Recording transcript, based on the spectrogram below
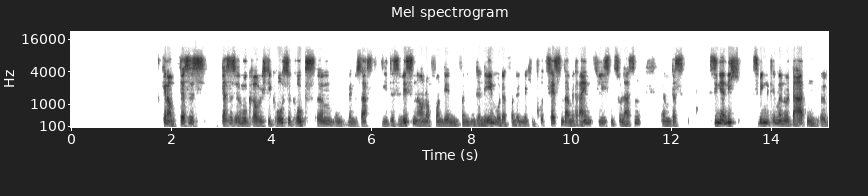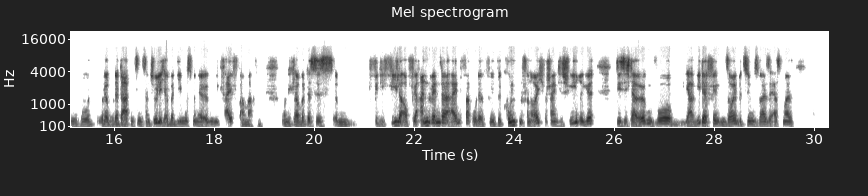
Genau, das ist, das ist irgendwo, glaube ich, die große Krux. Ähm, und wenn du sagst, die, das Wissen auch noch von den, von den Unternehmen oder von irgendwelchen Prozessen damit reinfließen zu lassen, ähm, das sind ja nicht zwingend immer nur Daten irgendwo oder, oder Daten sind es natürlich, aber die muss man ja irgendwie greifbar machen. Und ich glaube, das ist ähm, für die viele, auch für Anwender einfach oder für, für Kunden von euch wahrscheinlich das Schwierige, die sich da irgendwo ja wiederfinden sollen, beziehungsweise erstmal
